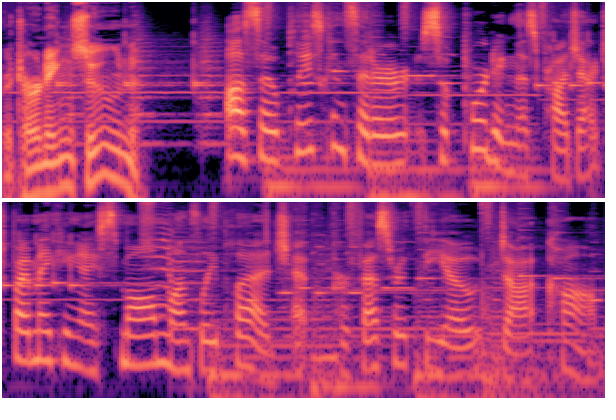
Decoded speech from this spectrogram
returning soon. Also, please consider supporting this project by making a small monthly pledge at ProfessorTheo.com.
